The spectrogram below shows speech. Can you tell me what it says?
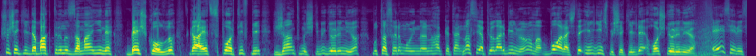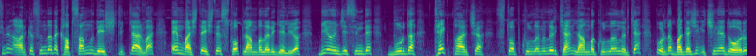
şu şekilde baktığınız zaman yine 5 kollu gayet sportif bir jantmış gibi görünüyor. Bu tasarım oyunlarını hakikaten nasıl yapıyorlar bilmiyorum ama bu araçta ilginç bir şekilde hoş görünüyor. E serisinin arkasında da kapsamlı değişiklikler var. En başta işte stop lambaları geliyor. Bir öncesinde burada tek parça stop kullanılırken, lamba kullanılırken burada bagajın içine doğru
